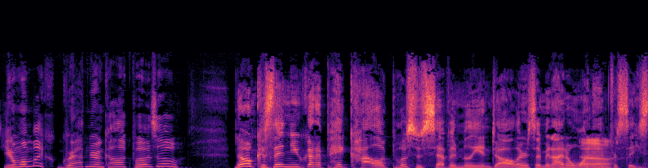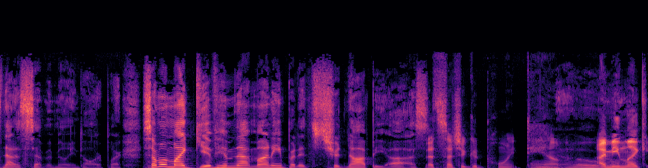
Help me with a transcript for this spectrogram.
You don't want Michael Grabner and Kyle Okposo? No, because then you got to pay Kyle Okposo seven million dollars. I mean, I don't want Oh. him for. Say he's not a seven million dollar player. Someone might give him that money, but it should not be us. That's such a good point. Damn. No. I mean, like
